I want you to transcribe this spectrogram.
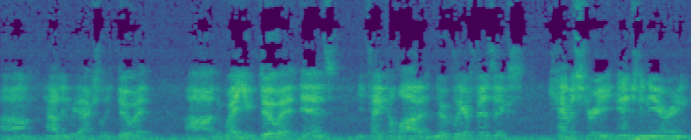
Um, how did we actually do it? Uh, the way you do it is you take a lot of nuclear physics, chemistry, engineering,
